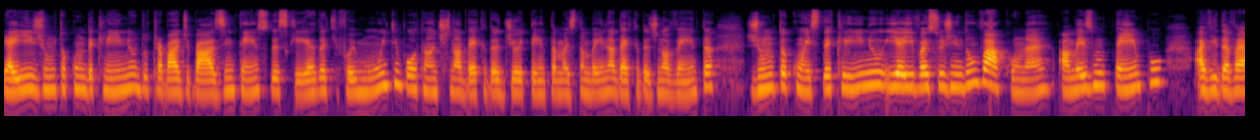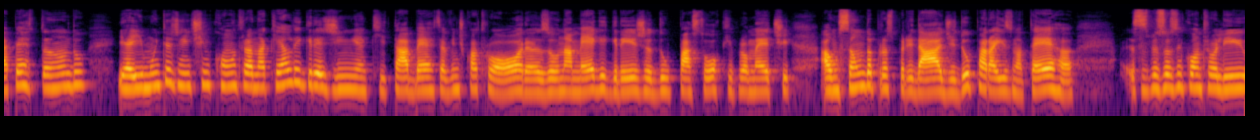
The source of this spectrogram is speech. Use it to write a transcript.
E aí, junto com o declínio do trabalho de base intenso da esquerda, que foi muito importante na década de 80, mas também na década de 90, junta com esse declínio e aí vai surgindo um vácuo, né? Ao mesmo tempo, a vida vai apertando e aí muita gente encontra naquela igrejinha que está aberta 24 horas ou na mega igreja do pastor que promete a unção da prosperidade, do paraíso na terra, essas pessoas encontram ali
